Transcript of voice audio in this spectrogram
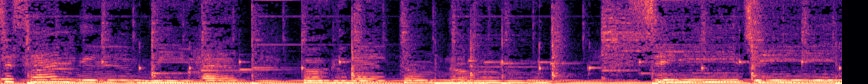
세상을 위한 복음의 통로 CGM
